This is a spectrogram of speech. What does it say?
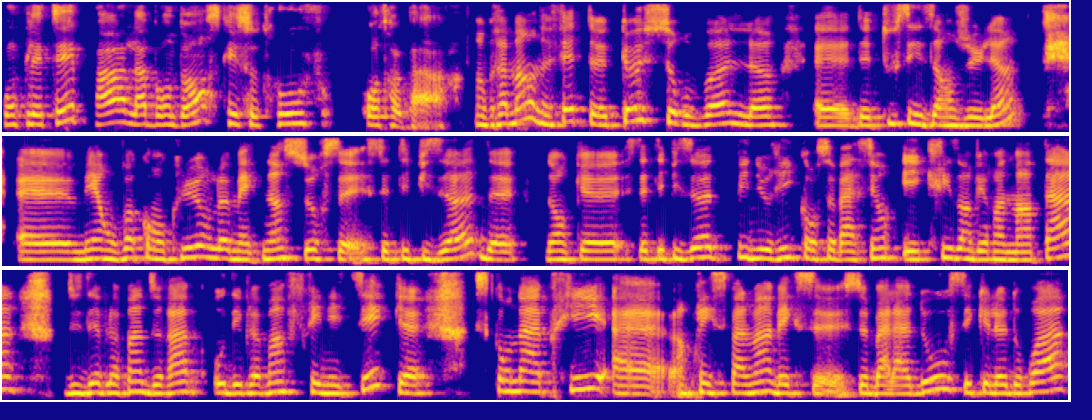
complétée par l'abondance qui se trouve autre part. Donc vraiment, on a fait euh, qu'un survol euh, de tous ces enjeux-là, euh, mais on va conclure là, maintenant sur ce, cet épisode. Donc cet épisode pénurie, consommation et crise environnementale du développement durable au développement frénétique. Ce qu'on a appris principalement avec ce, ce balado, c'est que le droit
